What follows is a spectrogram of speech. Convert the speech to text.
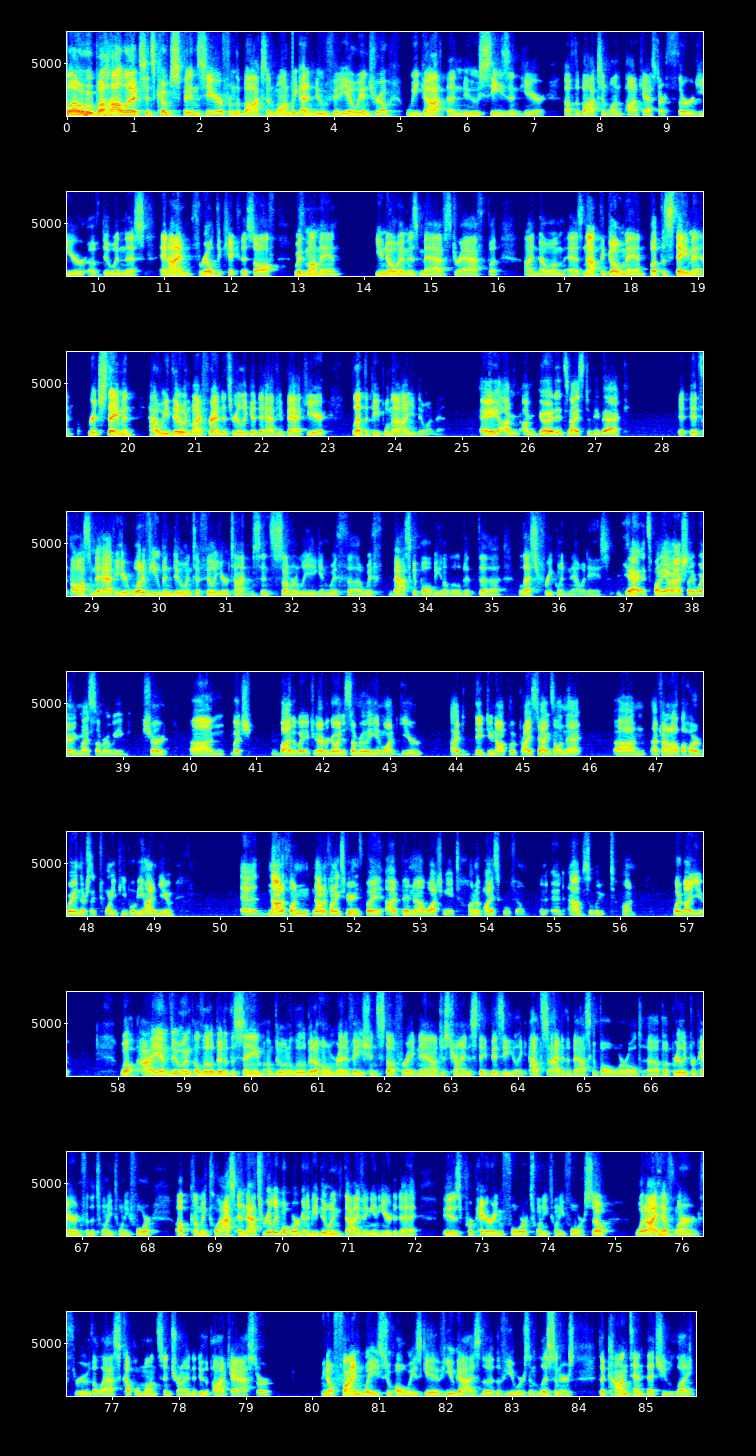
Hello, Hoopaholics. It's Coach Spins here from the Box and One. We got a new video intro. We got a new season here of the Box and One podcast, our third year of doing this. And I am thrilled to kick this off with my man. You know him as Mavs Draft, but I know him as not the Go Man, but the Stay Man. Rich Stayman, how we doing, my friend? It's really good to have you back here. Let the people know how you doing, man. Hey, I'm I'm good. It's nice to be back it's awesome to have you here. What have you been doing to fill your time since summer league and with uh, with basketball being a little bit uh, less frequent nowadays? Yeah, it's funny. I'm actually wearing my summer league shirt. Um, which, by the way, if you're ever going to summer league and want gear, I, they do not put price tags on that. Um, I found out the hard way, and there's like 20 people behind you. Uh, not a fun, not a fun experience. But I've been uh, watching a ton of high school film, an, an absolute ton. What about you? Well, I am doing a little bit of the same. I'm doing a little bit of home renovation stuff right now, just trying to stay busy, like outside of the basketball world, uh, but really preparing for the 2024 upcoming class. And that's really what we're going to be doing, diving in here today, is preparing for 2024. So, what I have learned through the last couple months in trying to do the podcast or you know find ways to always give you guys the the viewers and listeners the content that you like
